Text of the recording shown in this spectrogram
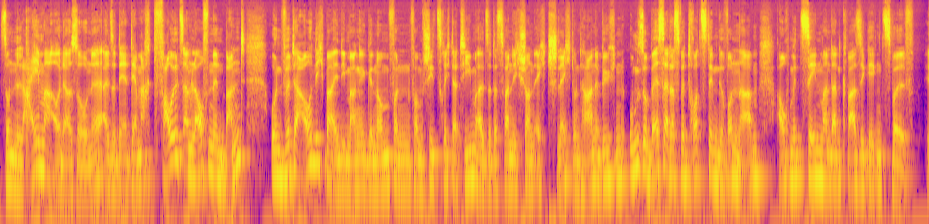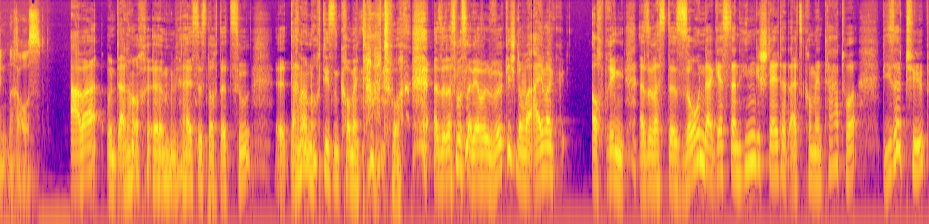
so ein Leimer oder so, ne? Also der, der macht Fouls am laufenden Band und wird da auch nicht mal in die Mangel genommen von, vom Schiedsrichterteam. Also das fand ich schon echt schlecht und Hanebüchen. Umso besser, dass wir trotzdem gewonnen haben. Auch mit zehn Mann dann quasi gegen zwölf hinten raus. Aber, und dann noch, ähm, wie heißt es noch dazu, äh, dann auch noch diesen Kommentator. Also das muss man ja wohl wirklich nochmal einmal auch bringen. Also was der Sohn da gestern hingestellt hat als Kommentator, dieser Typ,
